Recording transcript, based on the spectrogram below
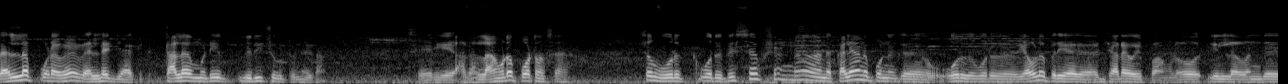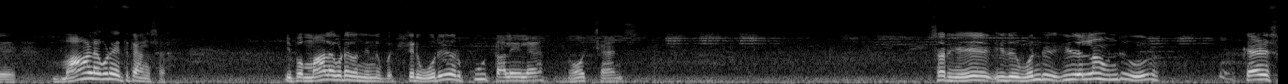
வெள்ளை புடவை வெள்ளை ஜாக்கெட் தலைமுடி விரித்து விட்டுனுதான் சரி அதெல்லாம் கூட போட்டோம் சார். சார் ஒரு ஒரு ரிசப்ஷன்னா அந்த கல்யாண பொண்ணுக்கு ஒரு ஒரு எவ்வளோ பெரிய ஜடை வைப்பாங்களோ இல்லை வந்து மாலை கூட எடுத்துட்டாங்க சார். இப்போ மாலை கூட வந்து நின்று போச்சு. சரி ஒரே ஒரு பூ தலையில் நோ சான்ஸ் சார் இது வந்து இதெல்லாம் வந்து கேஷ்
